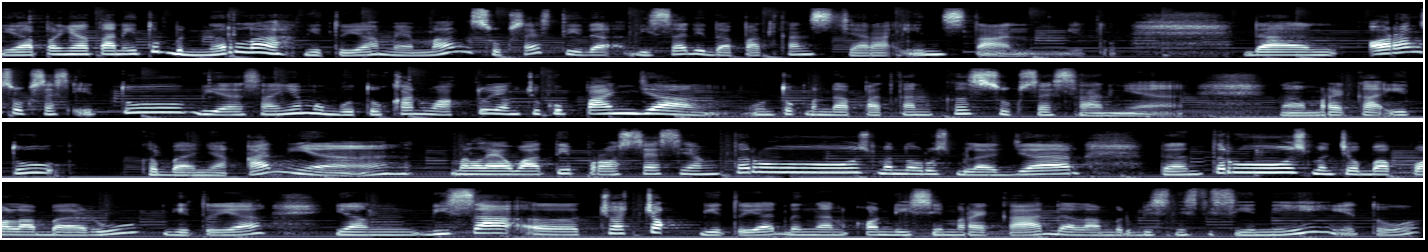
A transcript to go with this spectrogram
Ya pernyataan itu benar lah gitu ya. Memang sukses tidak bisa didapatkan secara instan gitu. Dan orang sukses itu biasanya membutuhkan waktu yang cukup panjang untuk mendapatkan kesuksesannya. Nah mereka itu kebanyakannya melewati proses yang terus menerus belajar dan terus mencoba pola baru gitu ya yang bisa uh, cocok gitu ya dengan kondisi mereka dalam berbisnis di sini itu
